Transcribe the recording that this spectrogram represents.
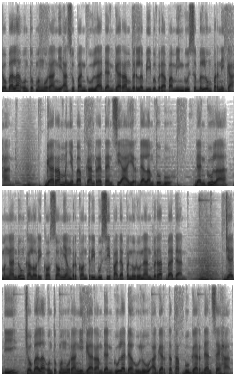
Cobalah untuk mengurangi asupan gula dan garam berlebih beberapa minggu sebelum pernikahan. Garam menyebabkan retensi air dalam tubuh. Dan gula, mengandung kalori kosong yang berkontribusi pada penurunan berat badan. Jadi, cobalah untuk mengurangi garam dan gula dahulu agar tetap bugar dan sehat.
